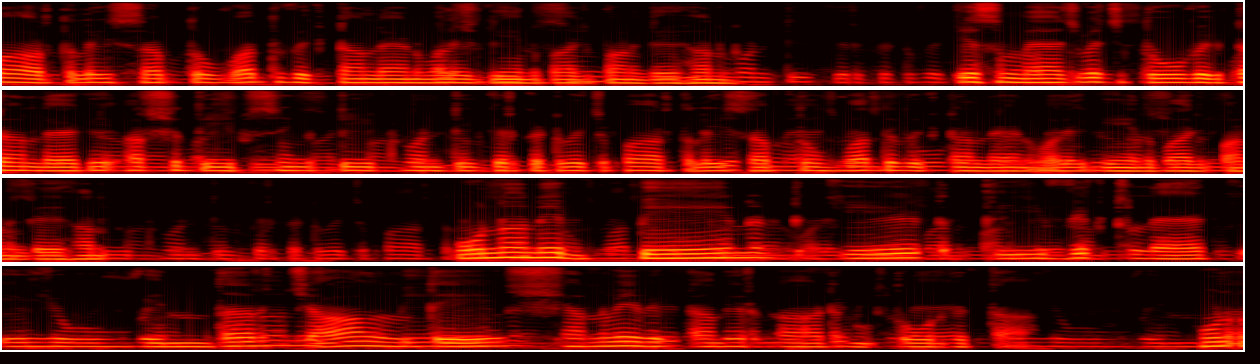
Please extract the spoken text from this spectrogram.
ਭਾਰਤ ਲਈ ਸਭ ਤੋਂ ਵੱਧ ਵਿਕਟਾਂ ਲੈਣ ਵਾਲੇ ਗੇਂਦਬਾਜ਼ ਬਣ ਗਏ ਹਨ। ਇਸ ਮੈਚ ਵਿੱਚ ਦੋ ਵਿਕਟਾਂ ਲੈ ਕੇ Arshdeep Singh T twenty cricket ਵਿੱਚ ਭਾਰਤ ਲਈ ਸਭ ਤੋਂ ਵੱਧ ਵਿਕਟਾਂ ਲੈਣ ਵਾਲੇ ਗੇਂਦਬਾਜ਼ ਬਣ ਗਏ ਹਨ। ਉਹਨਾਂ ਨੇ ਬੇਨ ਡਕੇਟ ਦੀ ਵਿਕਟ ਲੈ ਕੇ ਯੁਜ਼ਵੇਂਦਰ ਚਾਹਲ ਦੇ ਛਿਆਨਵੇਂ ਵਿਕਟਾਂ ਦੇ ਰਿਕਾਰਡ ਨੂੰ ਤੋੜ ਦਿੱਤਾ। ਹੁਣ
